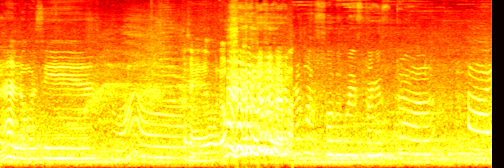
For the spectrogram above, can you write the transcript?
Bello così. Wow. Cosa ne uno? Guarda come fuoco questa, che strana. Dai.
